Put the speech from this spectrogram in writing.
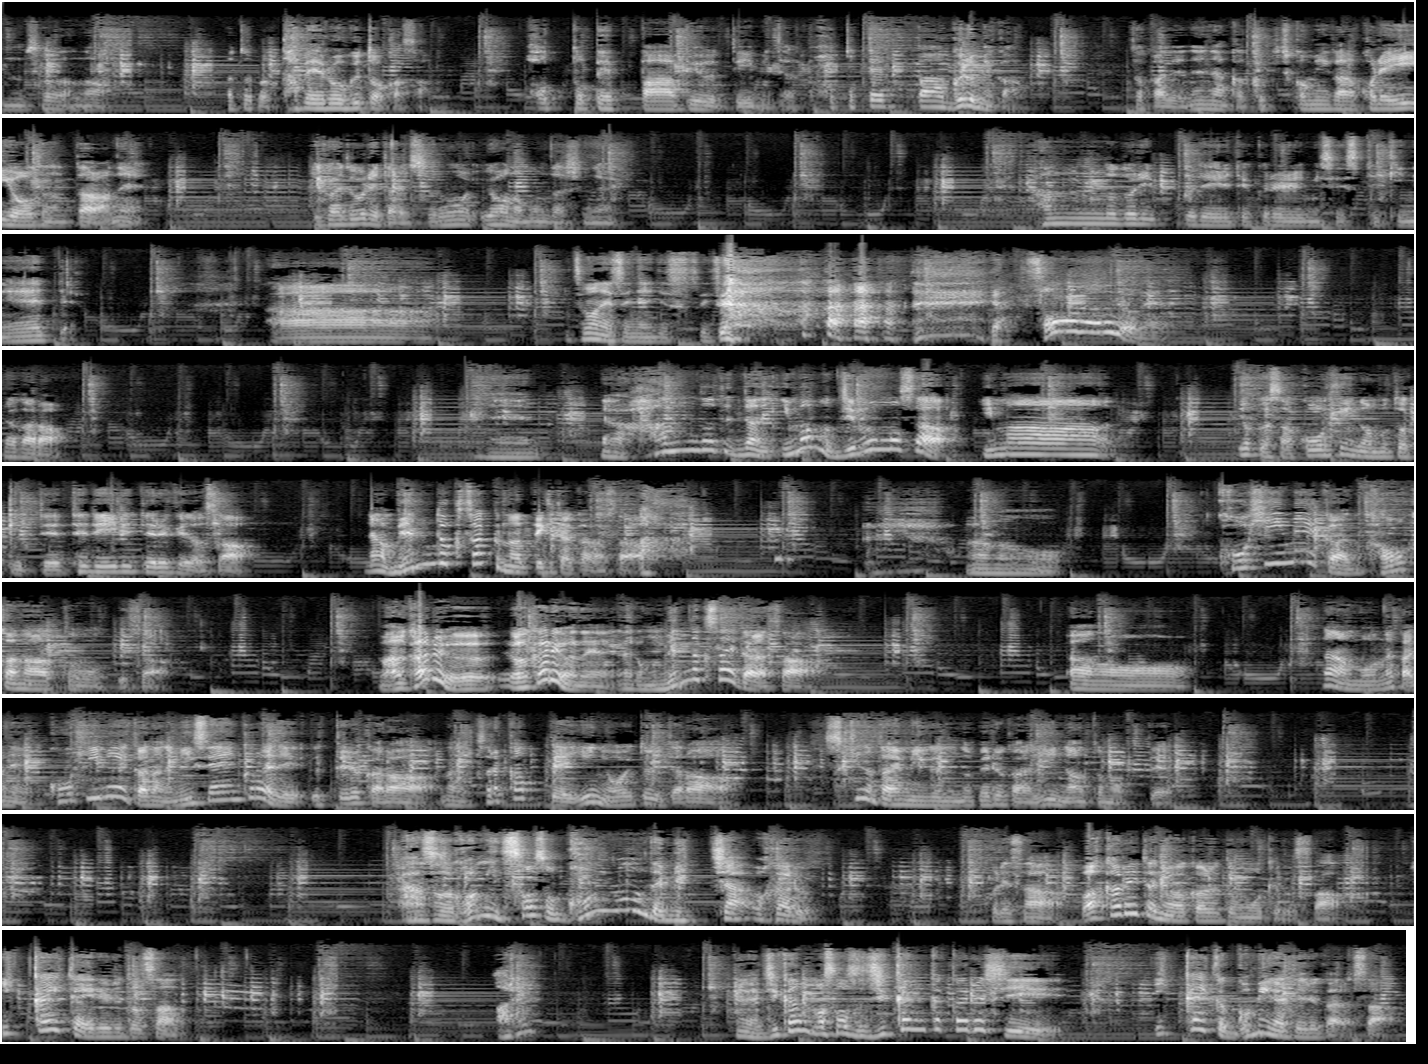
うん、そうだな。例えば食べログとかさ、ホットペッパービューティーみたいな、ホットペッパーグルメか。とかでね、なんか口コミがこれいいよってなったらね、意外と売れたりするようなもんだしね。ハンドドリップで入れてくれる店素敵ねって。あー。いつものやついないです。いや、そうなるよね。だから、ねだからハンドで、だ今も自分もさ、今、よくさ、コーヒー飲むときって手で入れてるけどさ、なんかめんどくさくなってきたからさ、あの、コーヒーメーカー買おうかなと思ってさ、わかる？わかるよねなんかもうめんどくさいからさ、あのなんかもうなんかね、コーヒーメーカーなんか2000円くらいで売ってるから、なんかそれ買って家に置いといたら、好きなタイミングで飲めるからいいなと思って。あ、そうそう、ゴミ、そうそう、ゴミ問題めっちゃわかる。これさ、わかる人にはわかると思うけどさ、一回一回入れるとさ、あれ？なんか時間もそうそう、時間かかるし、一回一回ゴミが出るからさ、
